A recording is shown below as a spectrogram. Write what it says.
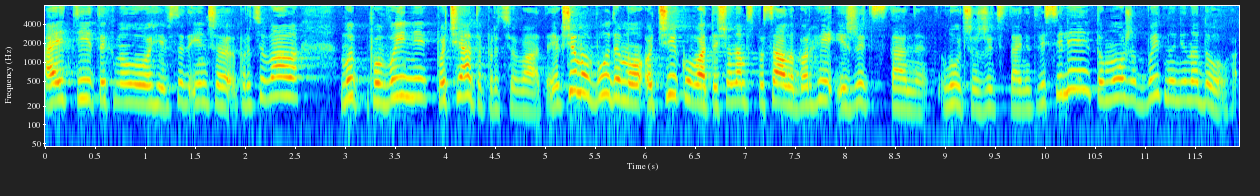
it технології, все інше працювало. Ми повинні почати працювати. Якщо ми будемо очікувати, що нам списали борги і жити стане лучше, жити стане веселіше, то може бути ну, ненадовго.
